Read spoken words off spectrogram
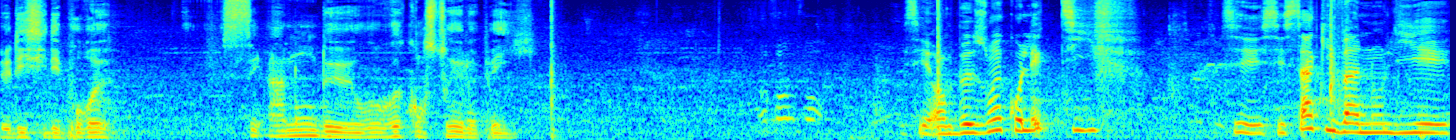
de décider pour eux. C'est à nous de reconstruire le pays. C'est un besoin collectif. C'est ça qui va nous lier.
